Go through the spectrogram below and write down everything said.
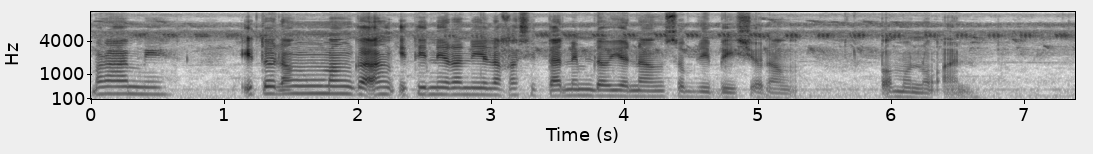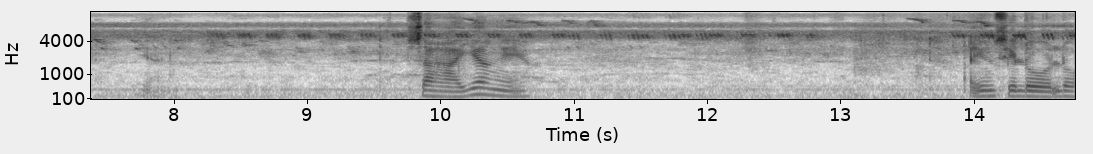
Marami. Ito lang mangga ang itinira nila kasi tanim daw yan ng subdivision ng pamunuan. Yan. Sayang eh. Ayun si Lolo.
